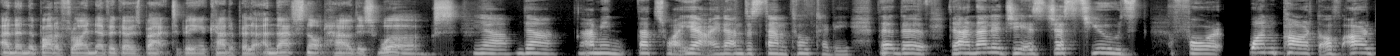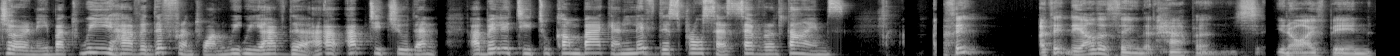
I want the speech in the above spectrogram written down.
and then the butterfly never goes back to being a caterpillar. And that's not how this works. yeah, yeah. I mean, that's why, yeah, I understand totally. The, the, the analogy is just used for one part of our journey, but we have a different one. We, we have the aptitude and ability to come back and live this process several times. I think, I think the other thing that happens, you know, I've been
